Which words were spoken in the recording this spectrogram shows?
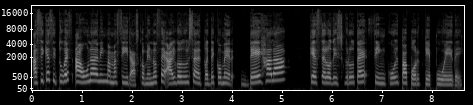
Así que si tú ves a una de mis mamacitas comiéndose algo dulce después de comer, déjala que se lo disfrute sin culpa porque puede.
